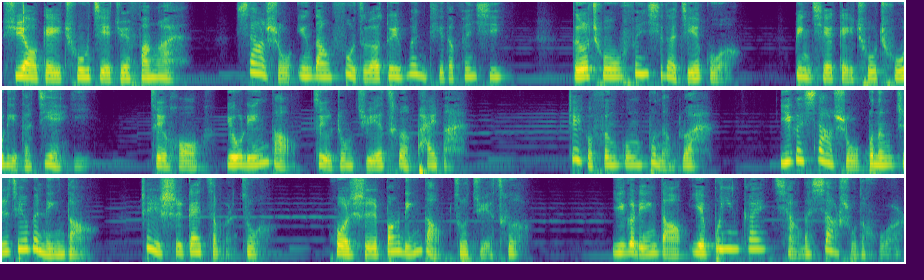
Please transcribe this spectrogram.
需要给出解决方案，下属应当负责对问题的分析，得出分析的结果。并且给出处理的建议，最后由领导最终决策拍板。这个分工不能乱，一个下属不能直接问领导这事该怎么做，或是帮领导做决策。一个领导也不应该抢了下属的活儿。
